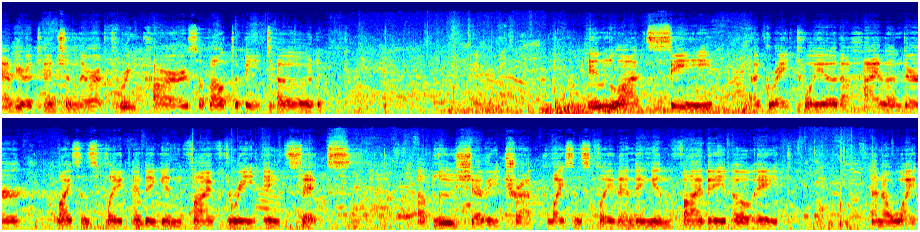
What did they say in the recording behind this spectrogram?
have your attention? There are three cars about to be towed. In Lot C, a great Toyota Highlander, license plate ending in 5386. A blue Chevy truck, license plate ending in 5808. And a white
